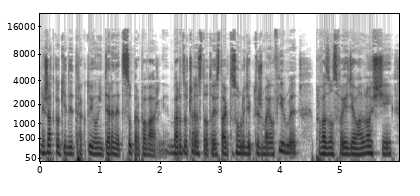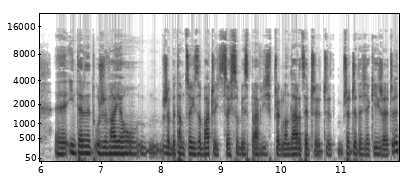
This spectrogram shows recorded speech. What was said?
rzadko kiedy traktują internet super poważnie. Bardzo często to jest tak, to są ludzie, którzy mają firmy, prowadzą swoje działalności, e, internet używają, żeby tam coś zobaczyć, coś sobie sprawdzić w przeglądarce, czy, czy przeczytać jakieś rzeczy,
